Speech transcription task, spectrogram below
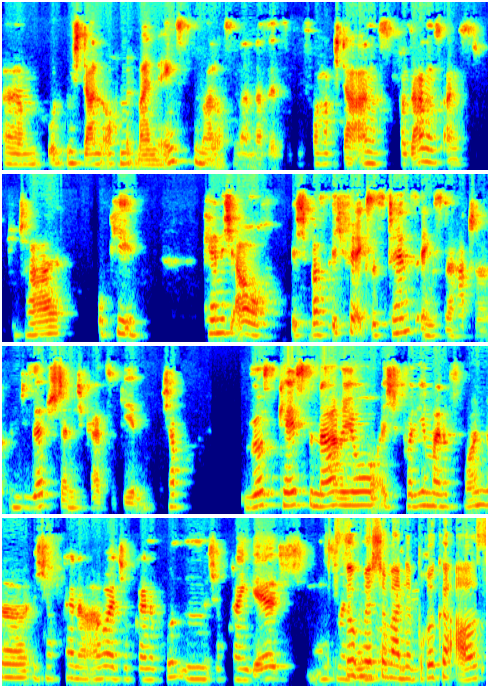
ähm, und mich dann auch mit meinen Ängsten mal auseinandersetzen. Bevor habe ich da Angst, Versagungsangst, total okay, kenne ich auch. Ich, was ich für Existenzängste hatte, in die Selbstständigkeit zu gehen. Ich habe Worst-Case-Szenario, ich verliere meine Freunde, ich habe keine Arbeit, ich habe keine Kunden, ich habe kein Geld. Ich muss Such mir schon mal eine Brücke aus.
